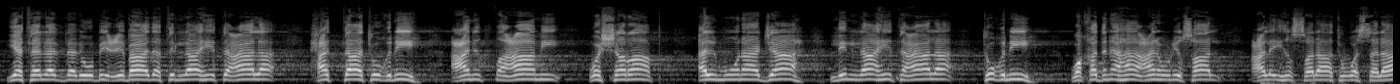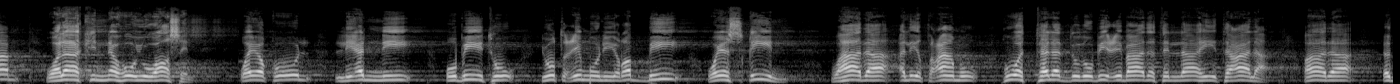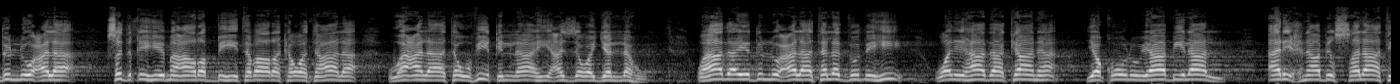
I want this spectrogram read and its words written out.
يتلذذ بعبادة الله تعالى حتى تغنيه عن الطعام والشراب. المناجاة لله تعالى تغنيه. وقد نهى عن الوصال عليه الصلاة والسلام ولكنه يواصل ويقول لأني أبيت يطعمني ربي ويسقين. وهذا الإطعام هو التلذذ بعبادة الله تعالى. وهذا يدل على صدقه مع ربه تبارك وتعالى وعلى توفيق الله عز وجل له. وهذا يدل على تلذذه ولهذا كان يقول يا بلال أرحنا بالصلاة.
